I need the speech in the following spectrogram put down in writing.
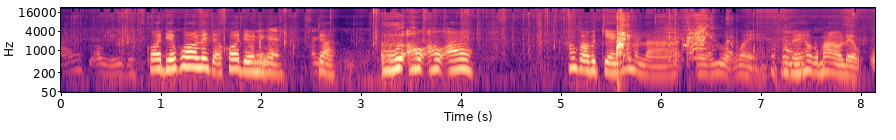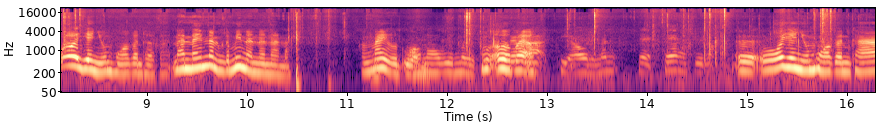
เอาเอาอยู่ดิก็เดี๋ยวพ่อเล่นจ้ะข้อเดียวนี่ไงจ้ะเออเอาเอาเอาเขาก็เอาไปแกงให้มันละเอาลวกไว้อะไรเขาก็มาเอาแล้วโอ้ยอย่าหยุมหัวกันเถอะค่ะนั่นนั่นนั่นก็มีนั่นนั่นนั่นน่ะข้างในอวเอาบนออื่นมาเออไปเอาที่เอานี่มัน แทรกแซงคือเนาะๆเออโอ้ยอย่าหยุมหัวกันค่ะ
